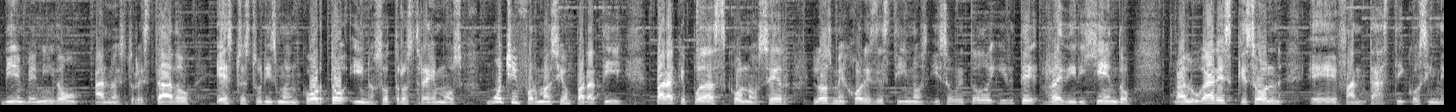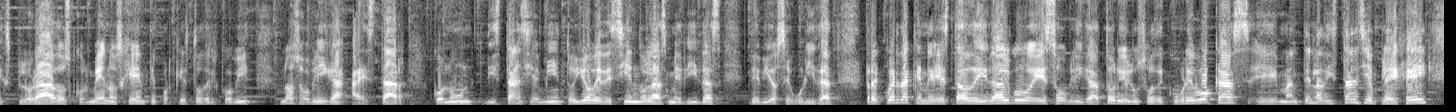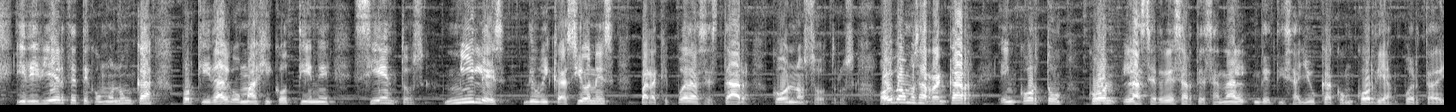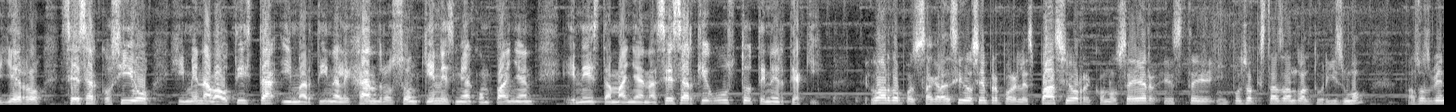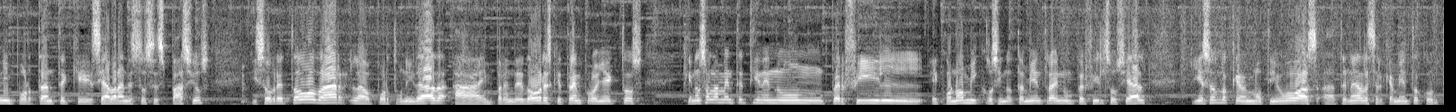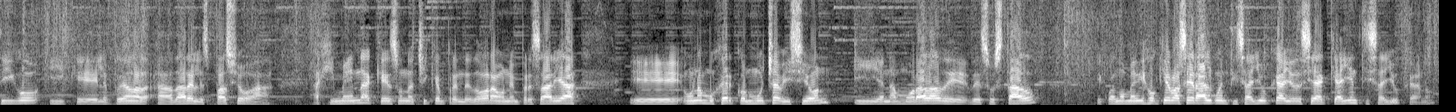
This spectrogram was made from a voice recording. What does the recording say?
Bienvenido a nuestro estado, esto es Turismo en Corto y nosotros traemos mucha información para ti para que puedas conocer los mejores destinos y sobre todo irte redirigiendo a lugares que son eh, fantásticos, inexplorados, con menos gente porque esto del COVID nos obliga a estar con un distanciamiento y obedeciendo las medidas de bioseguridad. Recuerda que en el estado de Hidalgo es obligatorio el uso de cubrebocas, eh, mantén la distancia, emplea gel y diviértete con como nunca porque Hidalgo Mágico tiene cientos, miles de ubicaciones para que puedas estar con nosotros. Hoy vamos a arrancar en corto con la cerveza artesanal de Tizayuca Concordia, Puerta de Hierro. César Cosío, Jimena Bautista y Martín Alejandro son quienes me acompañan en esta mañana. César, qué gusto tenerte aquí. Eduardo, pues agradecido siempre por el espacio, reconocer este impulso que estás dando al turismo eso es bien importante que se abran estos espacios y sobre todo dar la oportunidad a emprendedores que traen proyectos que no solamente tienen un perfil económico, sino también traen un perfil social. Y eso es lo que me motivó a, tener el acercamiento contigo y que le pudieran dar el espacio a, Jimena, que es una chica emprendedora, una empresaria, eh, una mujer con mucha visión y enamorada de, de, su estado. Y cuando me dijo quiero hacer algo en Tizayuca, yo decía, que hay en Tizayuca? ¿no?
